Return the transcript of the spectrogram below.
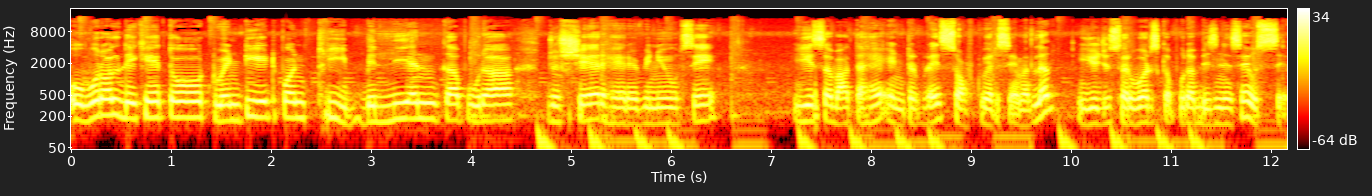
ओवरऑल देखें तो 28.3 बिलियन का पूरा जो शेयर है रेवेन्यू से, ये सब आता है एंटरप्राइज सॉफ्टवेयर से मतलब ये जो सर्वर्स का पूरा बिज़नेस है उससे।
